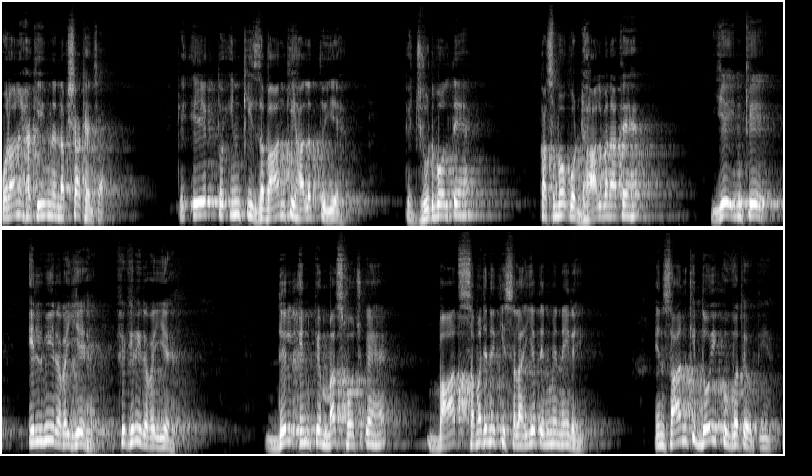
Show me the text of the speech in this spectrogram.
قرآن حکیم نے نقشہ کھینچا کہ ایک تو ان کی زبان کی حالت تو یہ ہے کہ جھوٹ بولتے ہیں، قسموں کو ڈھال بناتے ہیں۔ یہ ان کے علمی رویے ہیں، فکری رویے ہیں۔ دل ان کے مس ہو چکے ہیں، بات سمجھنے کی صلاحیت ان میں نہیں رہی۔ انسان کی دو ہی قوتیں ہوتی ہیں۔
